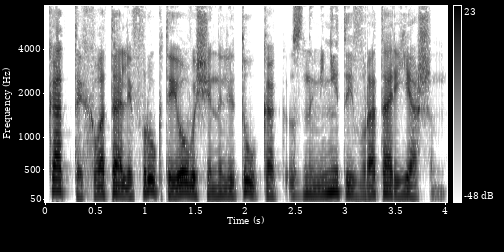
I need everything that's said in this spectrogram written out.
Катты хватали фрукты и овощи на лету, как знаменитый вратарь Яшин.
